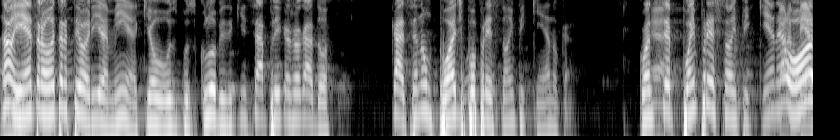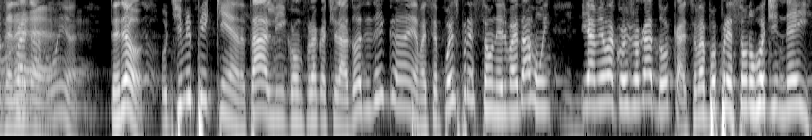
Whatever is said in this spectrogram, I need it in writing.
Não, Ali. e entra outra teoria minha que eu uso pros clubes e que se aplica a jogador. Cara, você não pode pôr pressão em pequeno, cara. Quando você põe pressão em pequeno, é óbvio pesa, que vai né? dar É, ruim. ó. Entendeu? O time pequeno tá ali como franco atirador, às vezes ele ganha, mas você pôs pressão nele, vai dar ruim. Uhum. E a mesma coisa do jogador, cara. Você vai pôr pressão no Rodinei.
